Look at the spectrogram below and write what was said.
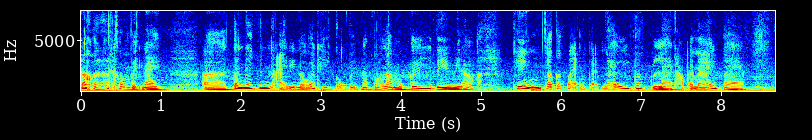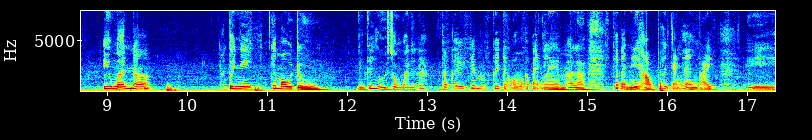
rất là thích công việc này. À, tính đi tính lại đi nữa thì công việc nó vẫn là một cái điều gì đó khiến cho các bạn cảm thấy rất là thoải mái và yêu mến nó. Tuy nhiên cái môi trường những cái người xung quanh đó, trong cái cái cái chỗ mà các bạn làm hay là các bạn đi học hay chẳng hạn vậy thì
